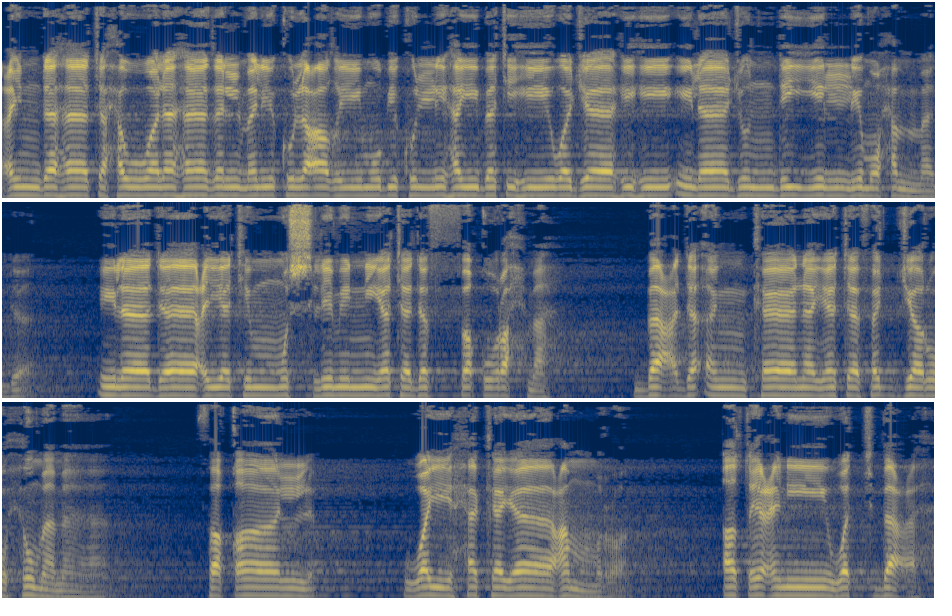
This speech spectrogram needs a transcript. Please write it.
عندها تحول هذا الملك العظيم بكل هيبته وجاهه إلى جندي لمحمد إلى داعية مسلم يتدفق رحمه بعد أن كان يتفجر حمما. فقال ويحك يا عمرو أطعني واتبعه.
